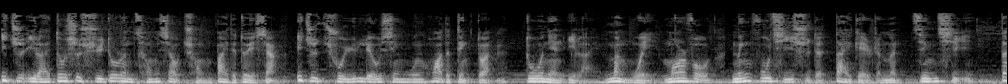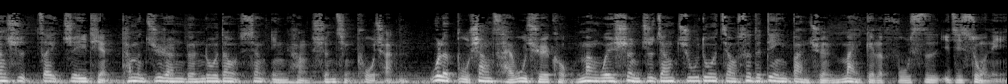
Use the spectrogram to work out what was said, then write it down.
一直以来都是许多人从小崇拜的对象，一直处于流行文化的顶端。多年以来，漫威 Marvel 名副其实的带给人们惊奇，但是在这一天，他们居然沦落到向银行申请破产。为了补上财务缺口，漫威甚至将诸多角色的电影版权卖给了福斯以及索尼。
